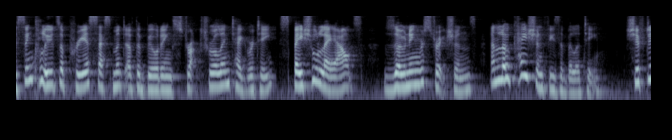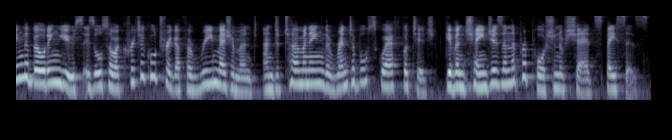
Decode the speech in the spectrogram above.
This includes a pre assessment of the building's structural integrity, spatial layouts, zoning restrictions, and location feasibility. Shifting the building use is also a critical trigger for remeasurement and determining the rentable square footage given changes in the proportion of shared spaces.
